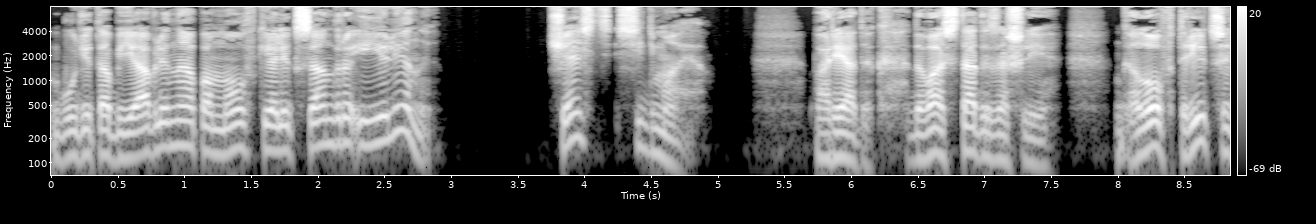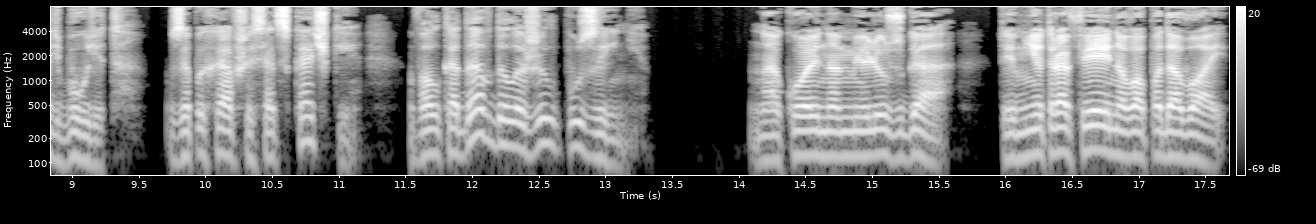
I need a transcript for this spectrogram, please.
Будет объявлено о помолвке Александра и Елены». Часть седьмая. «Порядок. Два стада зашли. Голов тридцать будет». Запыхавшись от скачки, волкодав доложил Пузыне. «На кой нам мелюзга? Ты мне трофейного подавай,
